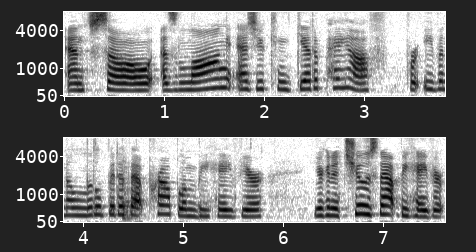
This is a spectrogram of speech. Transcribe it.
And so, as long as you can get a payoff for even a little bit of that problem behavior, you're going to choose that behavior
